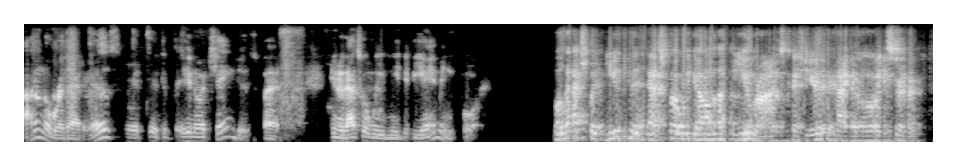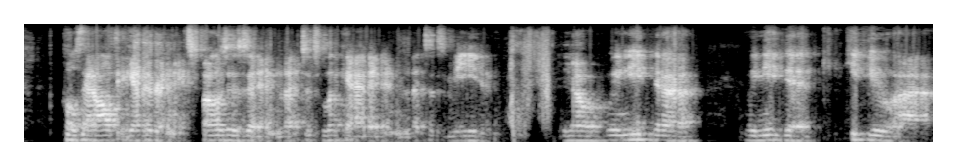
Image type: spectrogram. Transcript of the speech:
I don't know where that is. It, it you know it changes, but you know that's what we need to be aiming for. Well, that's what you. That's what we all love you, Ron, is because you're the guy who always sort of pulls that all together and exposes it and lets us look at it and lets us meet. And you know, we need uh, we need to keep you uh,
